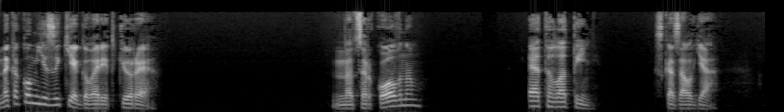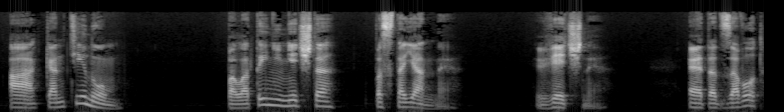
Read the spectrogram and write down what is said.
на каком языке говорит Кюре? На церковном. Это латынь, сказал я. А континуум по латыни нечто постоянное, вечное. Этот завод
